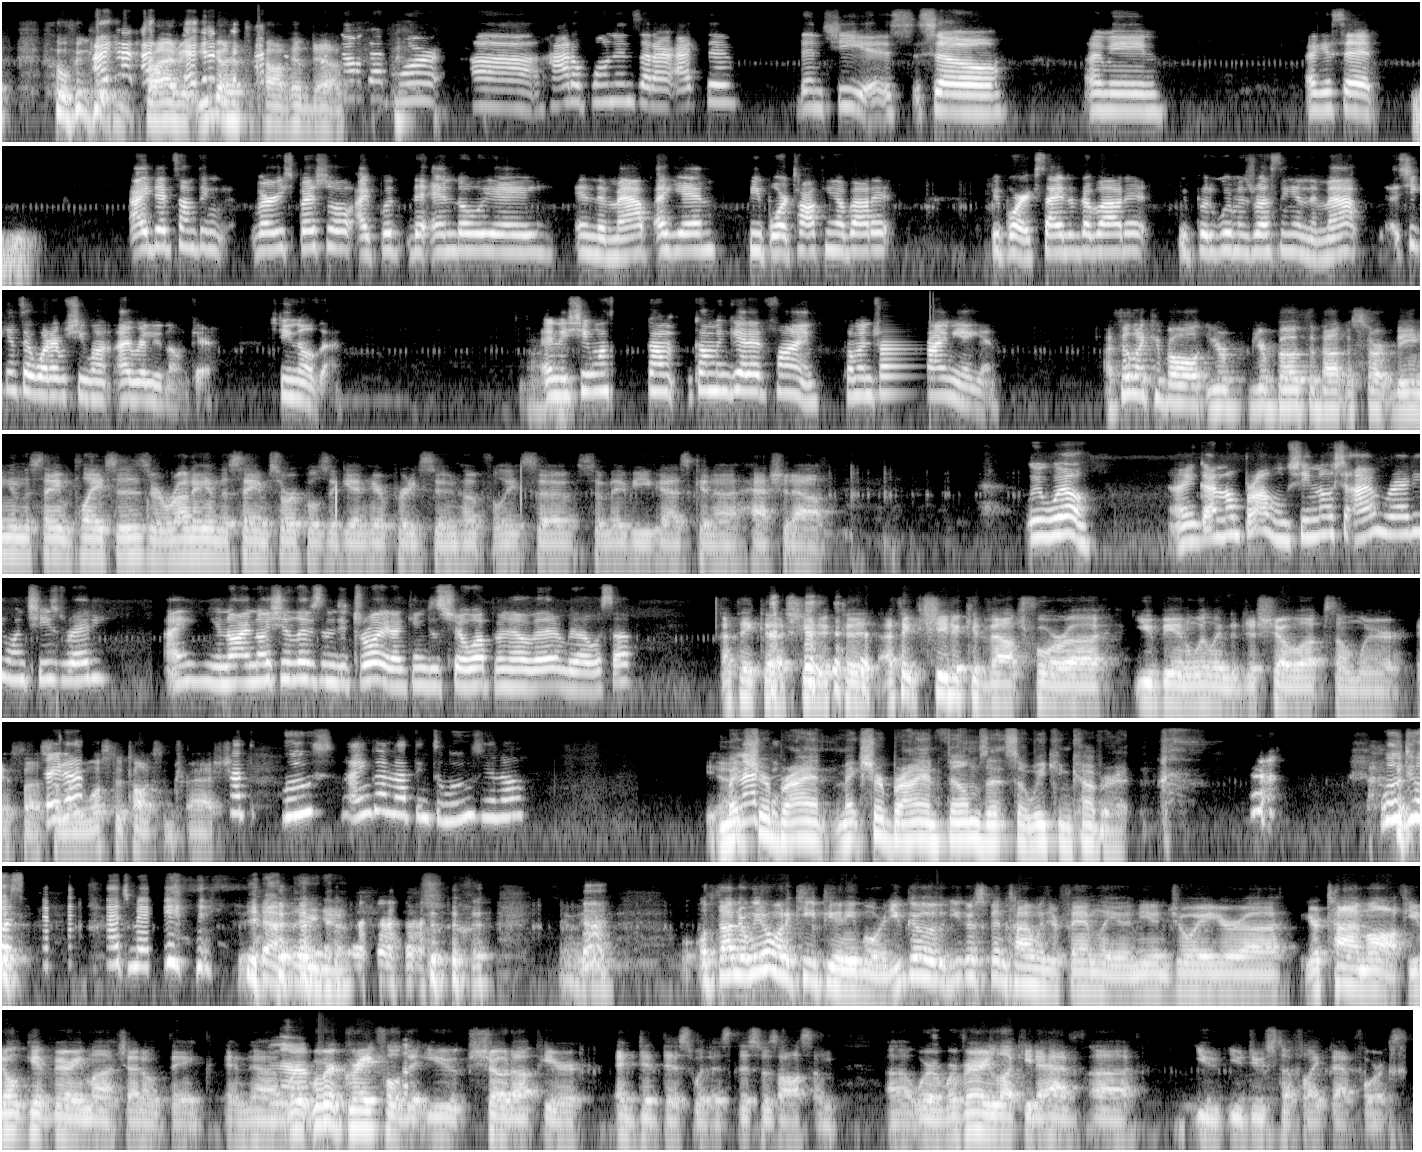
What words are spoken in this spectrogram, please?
I got, I, I, you're gonna have to calm him down. I got more uh, hot opponents that are active than she is. So, I mean, like I said, I did something very special. I put the NWA in the map again. People are talking about it. People are excited about it. We put women's wrestling in the map. She can say whatever she wants. I really don't care. She knows that. And if she wants come come and get it, fine. Come and try, try me again. I feel like you're all you're you're both about to start being in the same places or running in the same circles again here pretty soon, hopefully. So so maybe you guys can uh, hash it out. We will. I ain't got no problem. She knows I'm ready when she's ready. I you know I know she lives in Detroit. I can just show up and over there and be like, "What's up?" I think uh, Shida could. I think Shida could vouch for uh, you being willing to just show up somewhere if uh, somebody up. wants to talk some trash. Nothing to lose. I ain't got nothing to lose, you know. Yeah. Make nothing. sure Brian. Make sure Brian films it so we can cover it. we'll do a match, maybe. yeah, there you go. there we go. Well, Thunder, we don't want to keep you anymore. You go, you go spend time with your family and you enjoy your uh, your time off. You don't get very much, I don't think, and uh, no. we're we're grateful that you showed up here and did this with us. This was awesome. Uh, we're we're very lucky to have uh, you you do stuff like that for us.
